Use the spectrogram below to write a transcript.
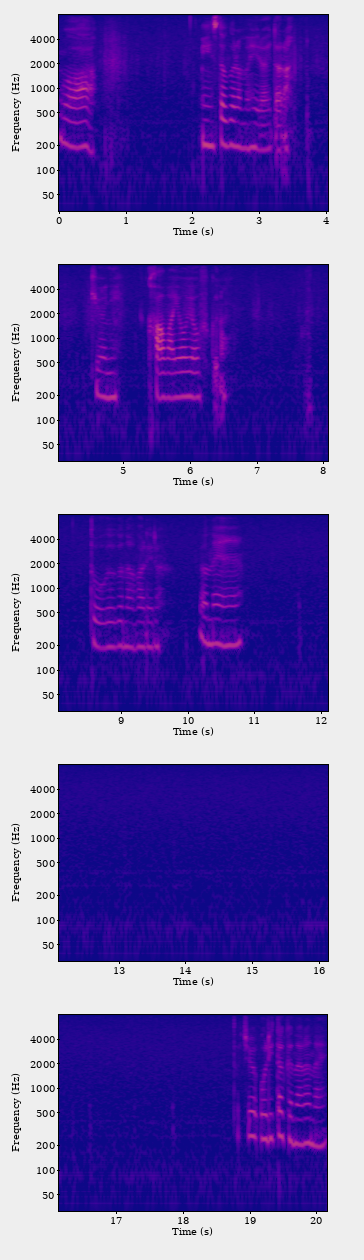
うわあインスタグラム開いたら急にかわよ洋服の動画が流れるよね。途中降りたくならない。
